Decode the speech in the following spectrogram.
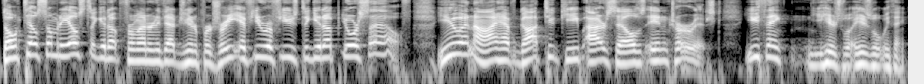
Don't tell somebody else to get up from underneath that juniper tree if you refuse to get up yourself. You and I have got to keep ourselves encouraged. You think here's what here's what we think.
